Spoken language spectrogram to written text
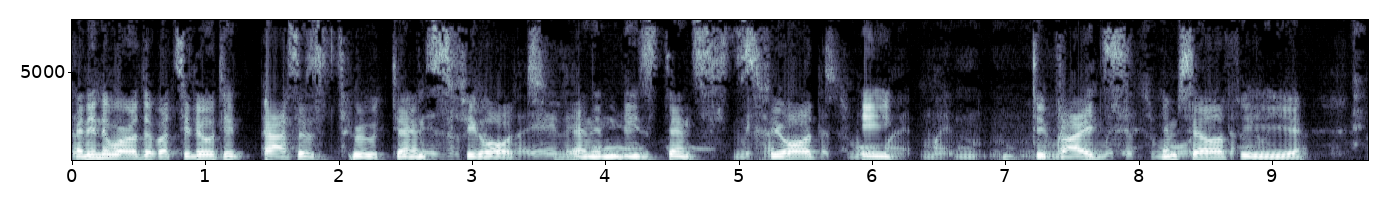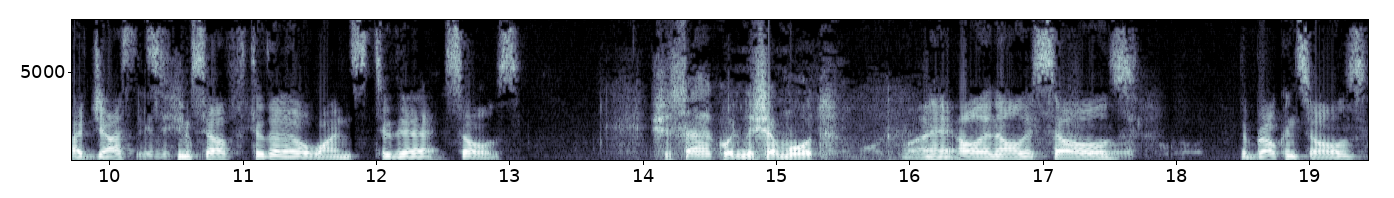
and in the world of Atzilut it passes through ten Sfirot, and in these ten Sfirot he divides himself, he adjusts himself to the lower ones, to the souls. Uh, all in all, the souls, the broken souls,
